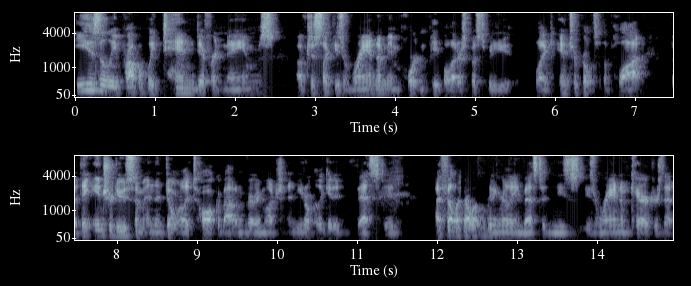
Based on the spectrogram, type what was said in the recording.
easily probably ten different names of just like these random important people that are supposed to be like integral to the plot, but they introduce them and then don't really talk about them very much, and you don't really get invested. I felt like I wasn't getting really invested in these these random characters that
